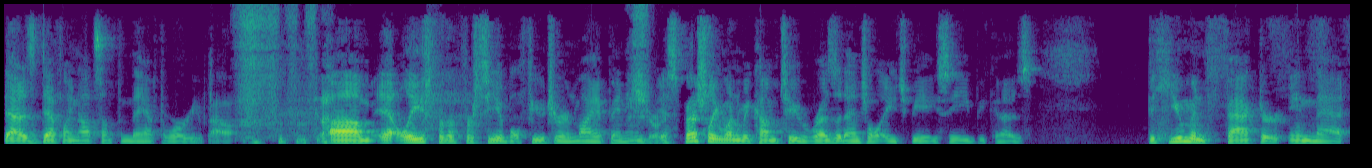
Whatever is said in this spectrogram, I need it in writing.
that is definitely not something they have to worry about. um, at least for the foreseeable future, in my opinion, sure. especially when we come to residential HVAC, because the human factor in that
